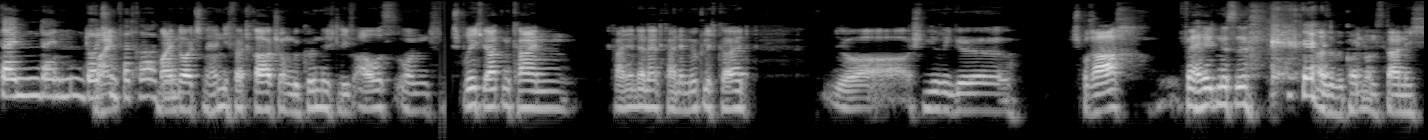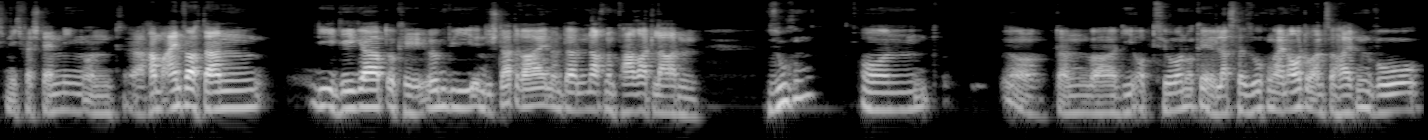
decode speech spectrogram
Deinen, deinen deutschen mein, Vertrag. meinen ne? deutschen Handyvertrag schon gekündigt, lief aus und sprich, wir hatten kein, kein Internet, keine Möglichkeit. Ja, schwierige Sprachverhältnisse. Also wir konnten uns da nicht, nicht verständigen und äh, haben einfach dann die Idee gehabt, okay, irgendwie in die Stadt rein und dann nach einem Fahrradladen suchen. Und ja, dann war die Option, okay, lass versuchen, ein Auto anzuhalten, wo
